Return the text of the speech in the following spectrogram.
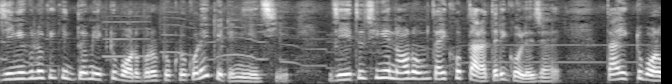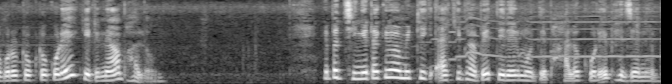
ঝিঙেগুলোকে কিন্তু আমি একটু বড় বড় টুকরো করে কেটে নিয়েছি। যেহেতু ঝিঙে নরম, তাই খুব তাড়াতাড়ি গলে যায়। তাই একটু বড় বড় টুকরো করে কেটে নেওয়া ভালো। এবার ঝিঙেটাকেও আমি ঠিক একইভাবে তেলের মধ্যে ভালো করে ভেজে নেব।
